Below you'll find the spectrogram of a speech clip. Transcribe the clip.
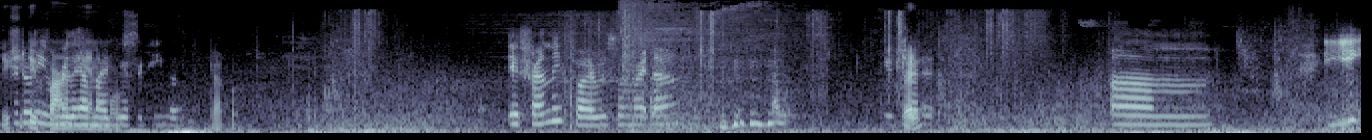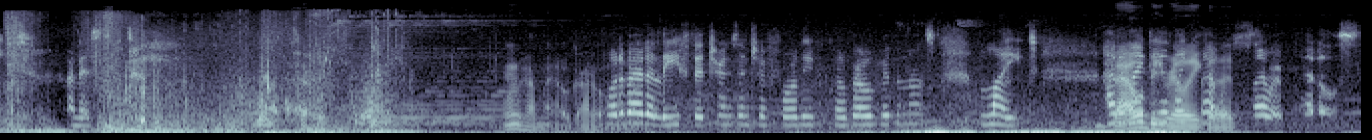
You I should don't do even really have an idea for Devo. Kappa. If friendly fire was on right now, you get Ready? it. Um, yeet. I missed. Sorry. Have my Elgato. What about a leaf that turns into a four-leaf clover over the months? Light. Had That would be really like that good. flower petals.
